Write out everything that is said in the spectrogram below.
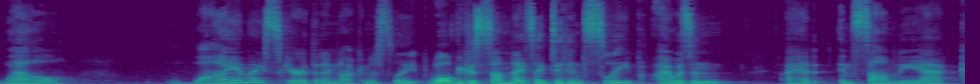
Well, why am I scared that I'm not going to sleep? Well, because some nights I didn't sleep. I was in, I had insomniac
